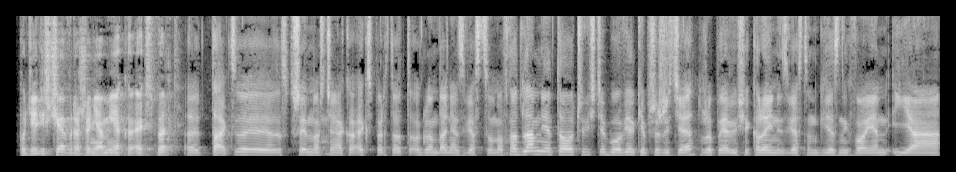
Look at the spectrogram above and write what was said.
Podzielisz się wrażeniami jako ekspert? E, tak, e, z przyjemnością jako ekspert od oglądania zwiastunów. No dla mnie to oczywiście było wielkie przeżycie, że pojawił się kolejny zwiastun Gwiezdnych Wojen i ja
